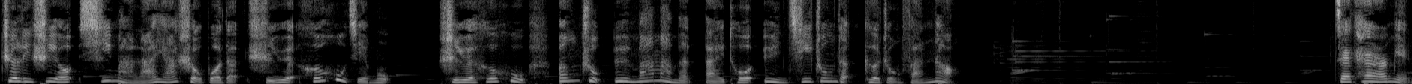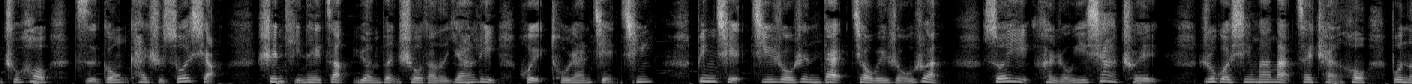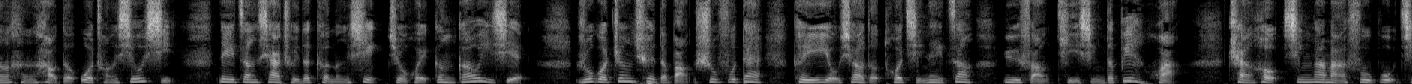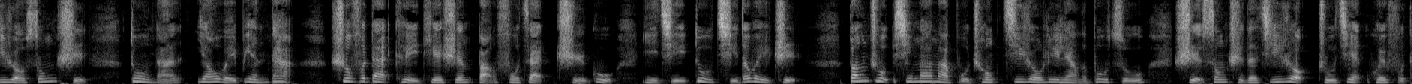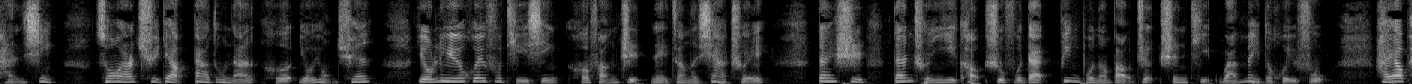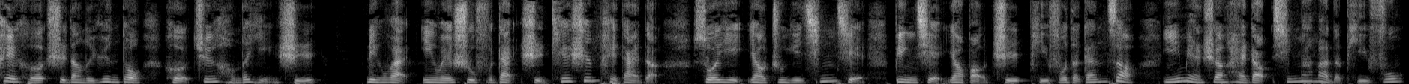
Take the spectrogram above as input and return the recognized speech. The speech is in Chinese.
这里是由喜马拉雅首播的十月呵护节目。十月呵护帮助孕妈妈们摆脱孕期中的各种烦恼。在胎儿娩出后，子宫开始缩小，身体内脏原本受到的压力会突然减轻，并且肌肉韧带较为柔软，所以很容易下垂。如果新妈妈在产后不能很好的卧床休息，内脏下垂的可能性就会更高一些。如果正确的绑束缚带，可以有效的托起内脏，预防体型的变化。产后新妈妈腹部肌肉松弛，肚腩、腰围变大，束缚带可以贴身绑缚在耻骨以及肚脐的位置。帮助新妈妈补充肌肉力量的不足，使松弛的肌肉逐渐恢复弹性，从而去掉大肚腩和游泳圈，有利于恢复体型和防止内脏的下垂。但是，单纯依靠束缚带并不能保证身体完美的恢复，还要配合适当的运动和均衡的饮食。另外，因为束缚带是贴身佩戴的，所以要注意清洁，并且要保持皮肤的干燥，以免伤害到新妈妈的皮肤。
